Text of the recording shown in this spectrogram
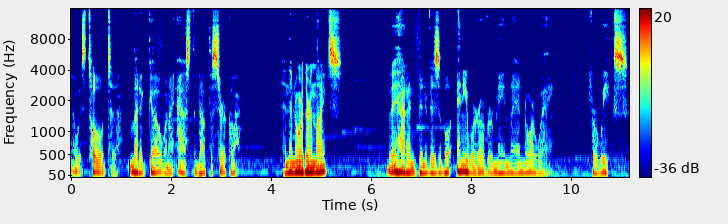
I was told to let it go when I asked about the circle. And the northern lights? They hadn't been visible anywhere over mainland Norway for weeks.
